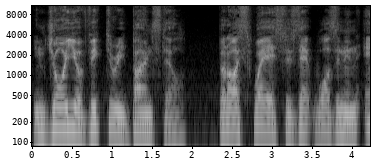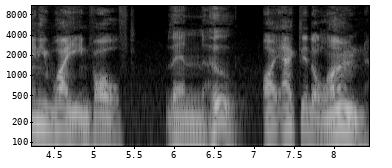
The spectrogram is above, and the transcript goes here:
Enjoy your victory, Bonestell. But I swear Suzette wasn't in any way involved. Then who? I acted alone.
